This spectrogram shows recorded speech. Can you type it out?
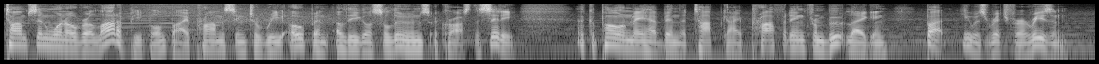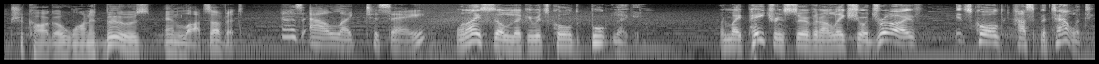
Thompson won over a lot of people by promising to reopen illegal saloons across the city. Capone may have been the top guy profiting from bootlegging, but he was rich for a reason. Chicago wanted booze, and lots of it. As Al liked to say, When I sell liquor, it's called bootlegging. When my patrons serve it on Lakeshore Drive, it's called hospitality.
